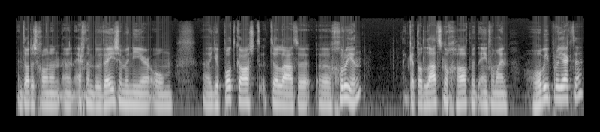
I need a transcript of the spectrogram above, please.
En dat is gewoon een, een echt een bewezen manier om uh, je podcast te laten uh, groeien. Ik heb dat laatst nog gehad met een van mijn hobbyprojecten.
